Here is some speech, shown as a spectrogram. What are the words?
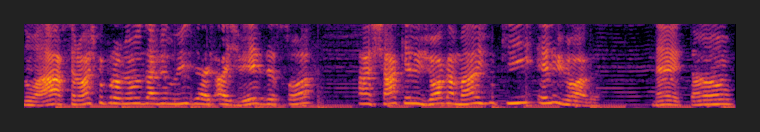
no Arsenal, acho que o problema do Davi Luiz, às vezes, é só achar que ele joga mais do que ele joga. Né? Então,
